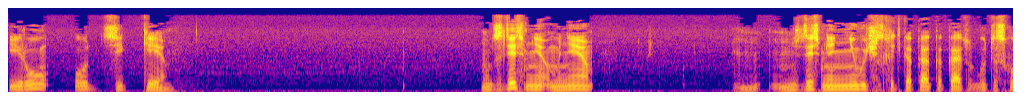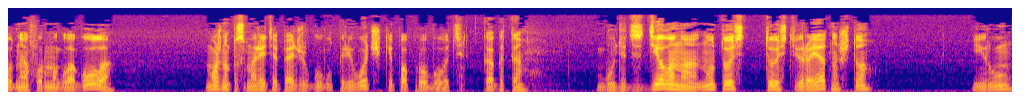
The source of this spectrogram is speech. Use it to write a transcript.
Иру одзике. Вот здесь мне, мне здесь мне не вычислить, какая, какая тут будет исходная форма глагола. Можно посмотреть опять же в Google переводчике, попробовать, как это будет сделано. Ну, то есть, то есть вероятно, что Иру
